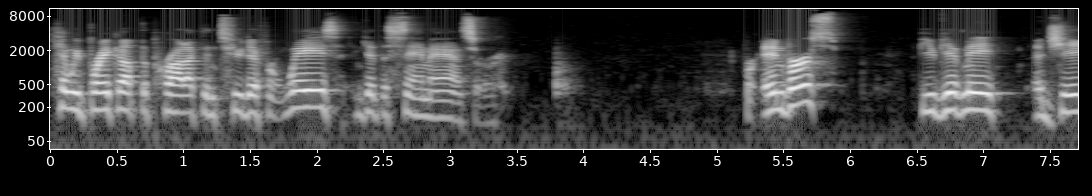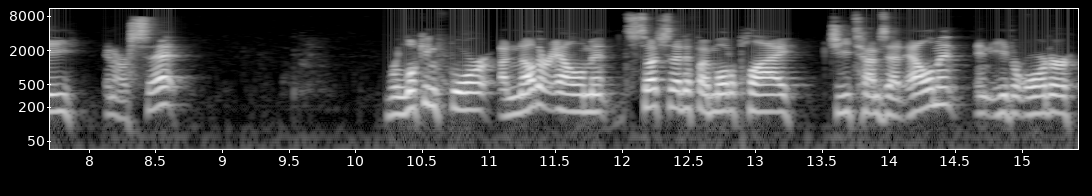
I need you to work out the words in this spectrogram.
can we break up the product in two different ways and get the same answer? For inverse, if you give me a G in our set. We're looking for another element such that if I multiply G times that element in either order,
